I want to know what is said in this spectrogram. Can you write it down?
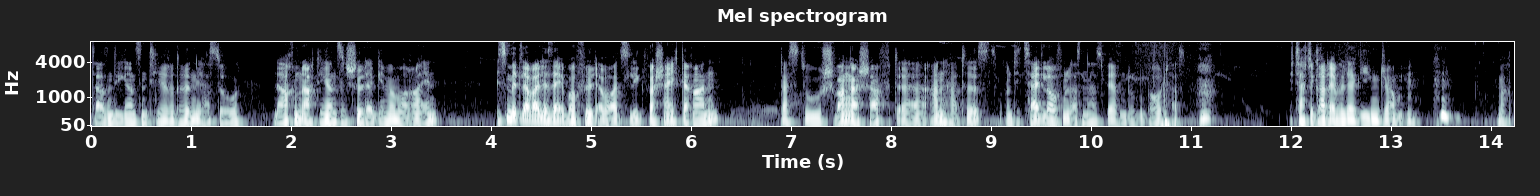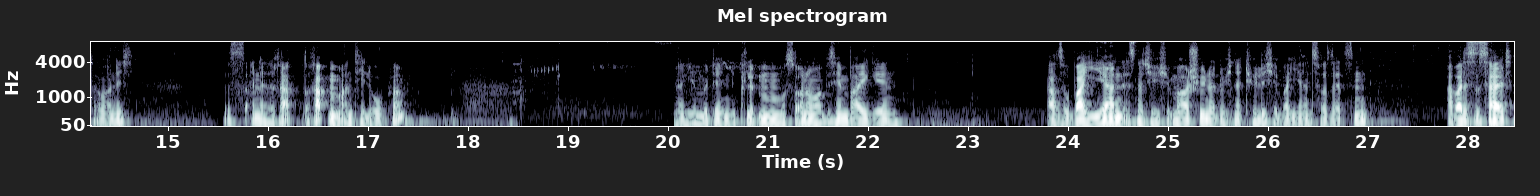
da sind die ganzen Tiere drin. Hier hast du nach und nach die ganzen Schilder. Gehen wir mal rein. Ist mittlerweile sehr überfüllt, aber es liegt wahrscheinlich daran, dass du Schwangerschaft äh, anhattest und die Zeit laufen lassen hast, während du gebaut hast. Ich dachte gerade, er will dagegen jumpen. Macht aber nicht. Das ist eine Rat Rappenantilope. Ja, hier mit den Klippen muss auch noch mal ein bisschen beigehen. Also Barrieren ist natürlich immer schöner durch natürliche Barrieren zu ersetzen. Aber das ist halt,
